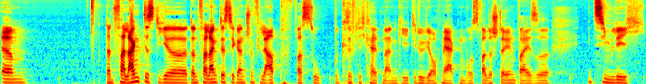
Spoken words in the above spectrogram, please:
ähm, dann verlangt es dir, dann verlangt es dir ganz schön viel ab, was so Begrifflichkeiten angeht, die du dir auch merken musst, weil es stellenweise ziemlich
